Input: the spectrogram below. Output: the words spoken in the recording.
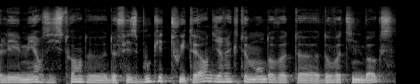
les meilleures histoires de, Facebook et de Twitter directement dans votre euh, inbox.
